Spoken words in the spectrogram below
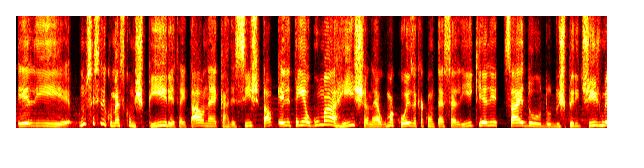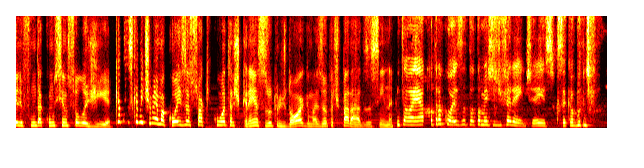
ele. Não sei se ele começa como espírita e tal, né? Kardecista e tal. Ele tem alguma rixa, né? Alguma coisa que acontece ali que ele sai do, do, do espiritismo ele funda a conscienciologia. Que é basicamente a mesma coisa, só que com outras crenças, outros dogmas e outras paradas, assim, né? Então é outra coisa totalmente diferente. É isso que você acabou de falar.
